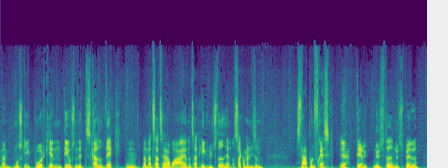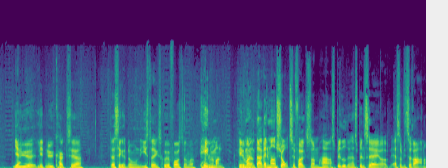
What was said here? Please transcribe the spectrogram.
man måske burde kende, det er jo sådan lidt skrællet væk, Mm. når man tager til Hawaii, og man tager et helt nyt sted hen, og så kan man ligesom starte på en frisk. Ja. Der. Ny, nyt sted, nyt spil. Ja. Nye, lidt nye karakterer. Der er sikkert nogle easter eggs, kunne jeg forestille mig. Helt vildt mange. Helt vildt mange. Ja. Der er rigtig meget sjovt til folk, som har spillet den her spilserie, og, altså veteraner.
